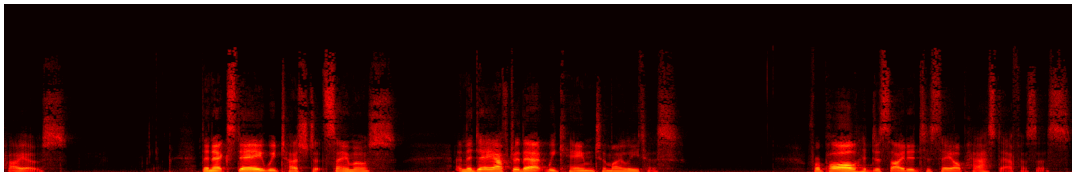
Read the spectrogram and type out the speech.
Chios. The next day we touched at Samos, and the day after that we came to Miletus. For Paul had decided to sail past Ephesus,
